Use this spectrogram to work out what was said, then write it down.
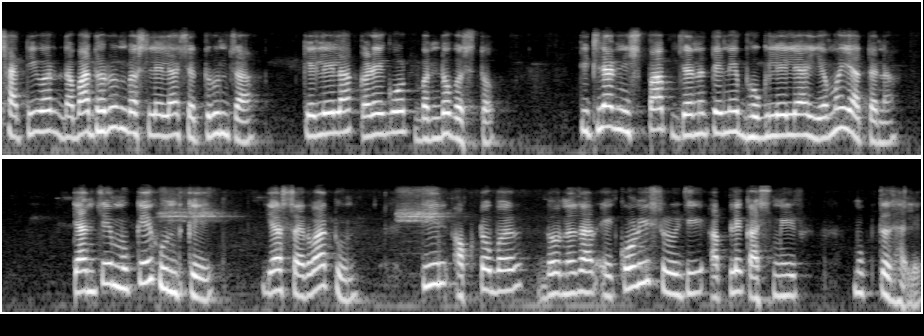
छातीवर दबा धरून बसलेल्या शत्रूंचा केलेला कडेगोट बंदोबस्त तिथल्या निष्पाप जनतेने भोगलेल्या यमयातना त्यांचे मुके हुंदके या सर्वातून तीन ऑक्टोबर दोन हजार एकोणीस रोजी आपले काश्मीर मुक्त झाले.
